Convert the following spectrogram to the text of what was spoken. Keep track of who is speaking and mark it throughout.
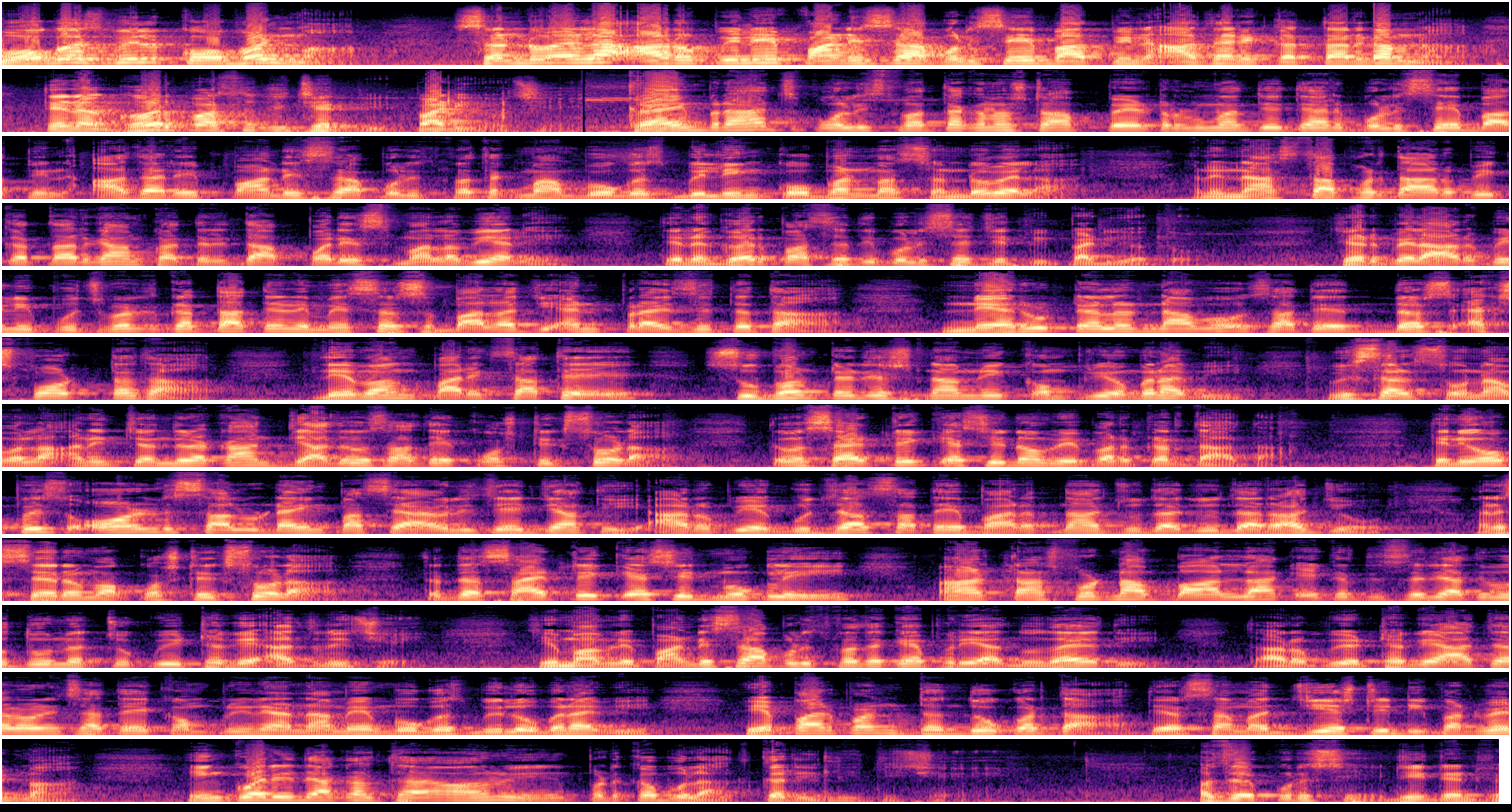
Speaker 1: Bogus bill કૌભાંડમાં સંડોવાયેલા આરોપીને પાણીસરા પોલીસે બાતમીના આધારે કતાર ગામના તેના ઘર પાસેથી ઝડપી પાડ્યો છે. ક્રાઇમ બ્રાન્ચ પોલીસ મથકનો સ્ટાફ પેટ્રોલિંગમાં થયો ત્યારે પોલીસે બાતમીના આધારે પાંડેસરા પોલીસ મથકમાં બોગસ બિલિંગ કૌભાંડમાં સંડોવેલા અને નાસ્તા ફરતા આરોપી કતારગામ ખાતે રહેતા પરેશ માલવિયાને તેના ઘર પાસેથી પોલીસે ઝડપી પાડ્યો હતો. ઝડપેલા આરોપીની પૂછપરછ કરતાં તેણે મેસર્સ બાલાજી એન્ડ પ્રાઇઝી તથા નહેરુ ટેલર નામો સાથે દસ એક્સપોર્ટ તથા દેવાંગ પારેખ સાથે શુભમ ટ્રેડર્સ નામની કંપનીઓ બનાવી વિશાલ સોનાવાલા અને ચંદ્રકાંત જાદવ સાથે કોસ્ટિક સોડા તેમજ સાઇટ્રિક એસિડનો વેપાર કરતા હતા. તેની ઓફિસ ઓલ્ડ સાલુ ડાઇંગ પાસે આવેલી છે, જ્યાંથી આરોપીએ ગુજરાત સાથે ભારતના જુદા જુદા રાજ્યો અને શહેરોમાં કોસ્ટિક સોડા તથા સાઇટ્રિક એસિડ મોકલી આ ટ્રાન્સપોર્ટના બાર લાખ એકત્રીસ હજારથી વધુને ચૂકવી ઠગે આચરી છે. જે મામલે પાંડેસરા પોલીસ મથકે ફરિયાદ નોંધાઈ હતી. તો આરોપીએ ઠગે આચરવાની સાથે કંપનીના નામે બોગસ બિલો બનાવી વેપાર પણ ધંધો કરતા તે અરસામાં જીએસટી ડિપાર્ટમેન્ટમાં ઇન્કવાયરી દાખલ થવાની પણ કબૂલાત કરી લીધી છે. અઝર કુરેશી, જી ટેન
